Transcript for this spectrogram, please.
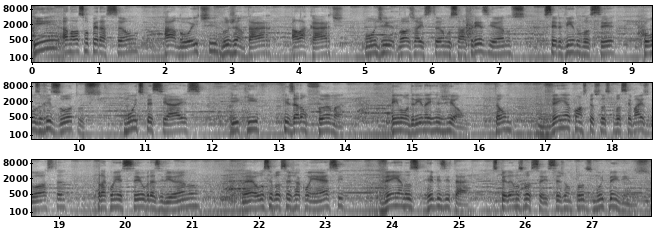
E a nossa operação à noite, no jantar, à la carte, onde nós já estamos há 13 anos servindo você com os risotos muito especiais e que fizeram fama em Londrina e região. Então, venha com as pessoas que você mais gosta para conhecer o brasiliano, né? ou se você já conhece, venha nos revisitar. Esperamos vocês, sejam todos muito bem-vindos.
